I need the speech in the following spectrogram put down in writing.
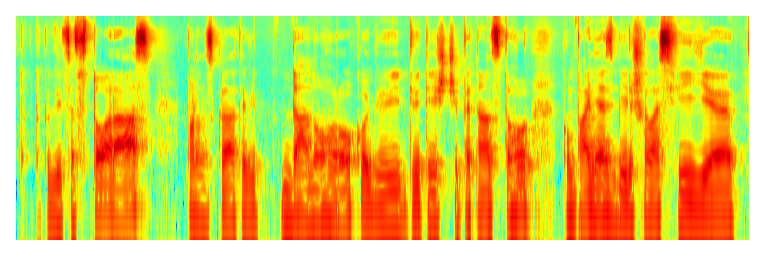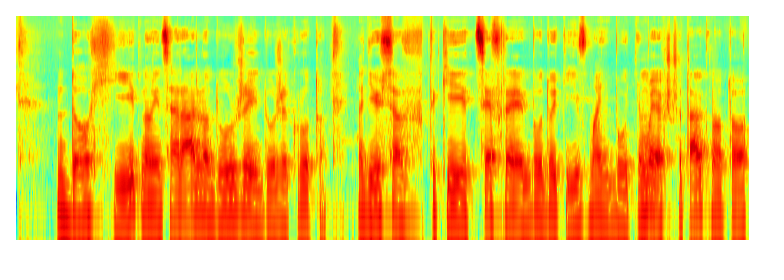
Тобто, подивіться, в 100 раз. Можна сказати, від даного року, від 2015-го, компанія збільшила свій е, дохід. Ну і це реально дуже і дуже круто. Надіюся, такі цифри будуть і в майбутньому. Якщо так, ну то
